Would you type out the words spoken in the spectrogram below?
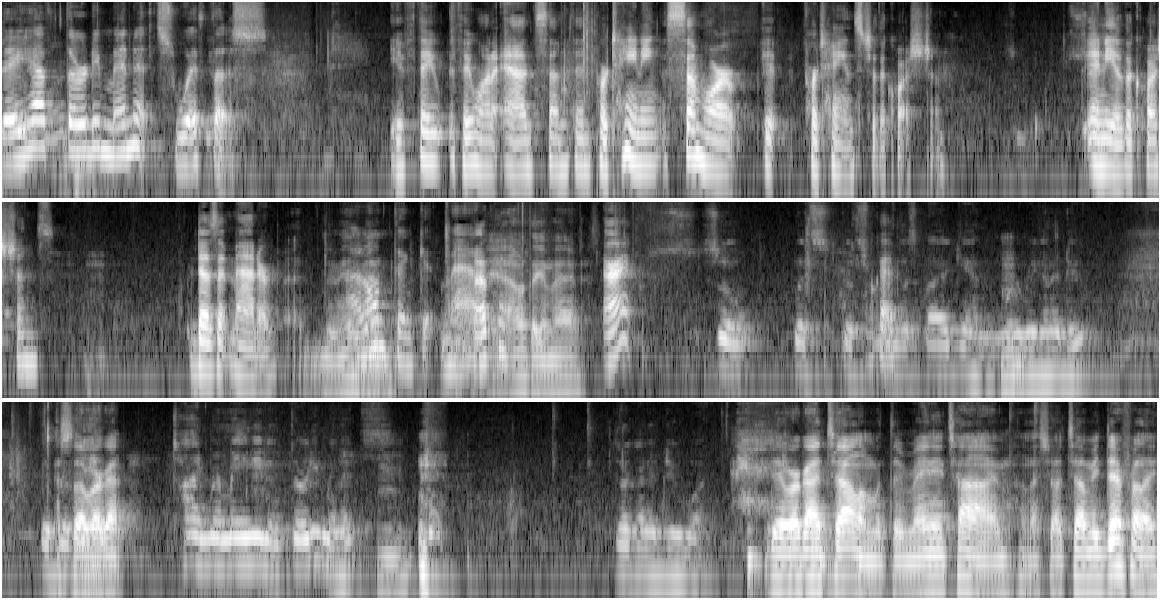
They have thirty minutes with us. if they, if they want to add something pertaining, somewhere it pertains to the question. Any of the questions? Does it matter? Uh, I don't think it matters. yeah, I don't think it matters. All right, So let's, let's Okay. run this by again. What are we gonna do? If So they we're have gonna- Time remaining in thirty minutes. Mm-hmm. They're gonna do what? Then we're gonna tell them with the remaining time, unless y'all tell me differently,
